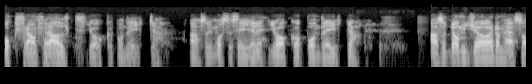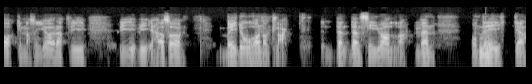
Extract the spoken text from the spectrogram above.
och framförallt Jakob Ondrejka. Alltså vi måste säga det, Jakob Ondrejka. Alltså de gör de här sakerna som gör att vi, vi, vi alltså Beidou har någon klack, den, den ser ju alla, men Ondrejka, mm.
